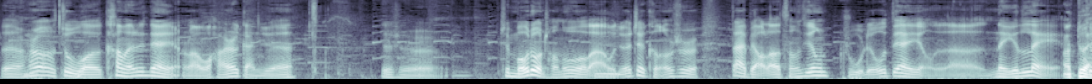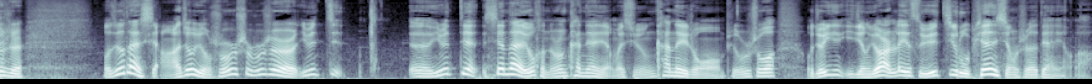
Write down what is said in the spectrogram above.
对，然后就我看完这电影了，我还是感觉，就是这某种程度吧，嗯我觉得这可能是代表了曾经主流电影的那一类啊对就是我就在想啊，就有时候是不是因为近呃，因为电现在有很多人看电影嘛，喜欢看那种，比如说，我觉得已已经有点类似于纪录片形式的电影了。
